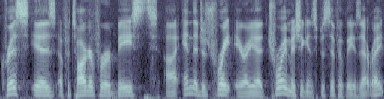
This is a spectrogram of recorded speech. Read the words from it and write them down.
Chris is a photographer based uh, in the Detroit area, Troy, Michigan specifically. Is that right?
